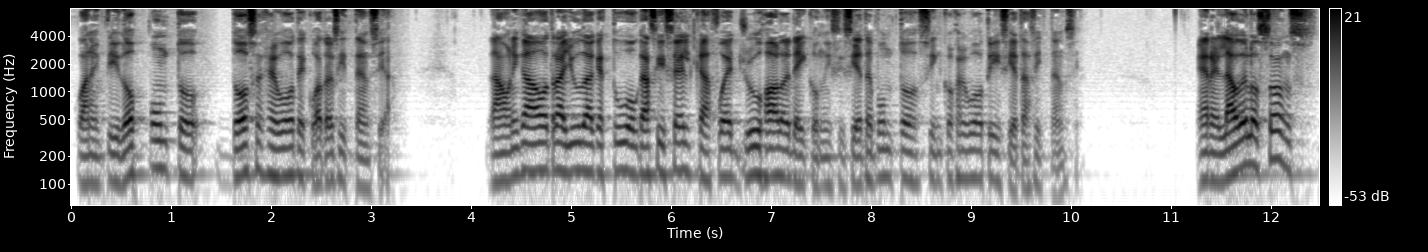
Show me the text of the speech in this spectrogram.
42 puntos, 12 rebotes, 4 asistencias. La única otra ayuda que estuvo casi cerca fue Drew Holiday con 17 puntos, 5 rebotes y 7 asistencias. En el lado de los Suns,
